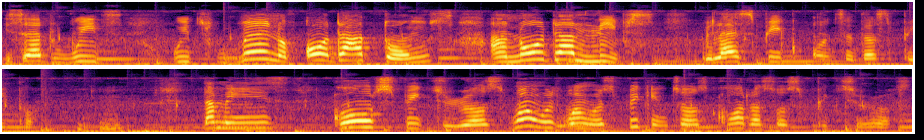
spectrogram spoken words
He said, with with men of other tongues and other lips will I speak unto those people. Mm-hmm. That means God speaks to us. When, we, when we're speaking to us, God also speaks to us.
